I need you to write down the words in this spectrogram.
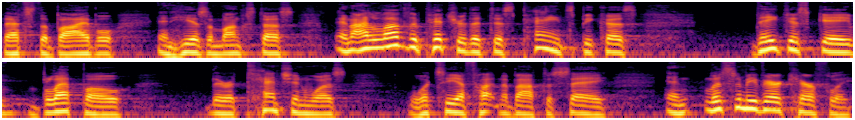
That's the Bible, and He is amongst us. And I love the picture that this paints because they just gave Blepo, their attention was, what's E.F. Hutton about to say? And listen to me very carefully.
